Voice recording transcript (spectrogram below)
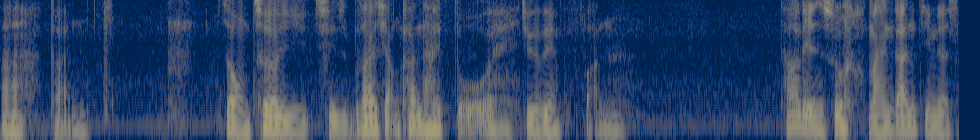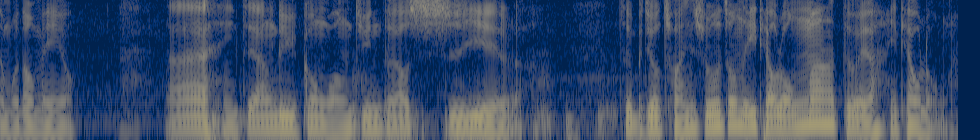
啊，干。这种侧翼其实不太想看太多，哎，就有点烦了。他脸书 蛮干净的，什么都没有。哎，你这样绿共网军都要失业了，这不就传说中的一条龙吗？对啊，一条龙啊。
